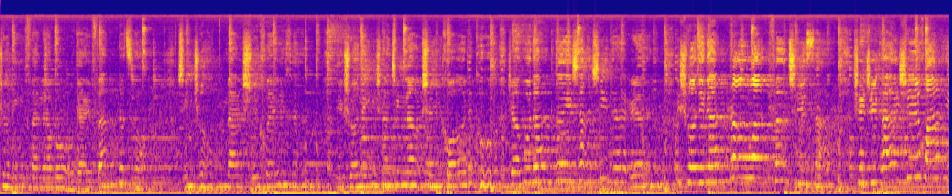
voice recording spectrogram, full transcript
说你犯了不该犯的错，心中满是悔恨。你说你尝尽了生活的苦，找不到可以相信的人。你说你感到万分沮丧，甚至开始怀疑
